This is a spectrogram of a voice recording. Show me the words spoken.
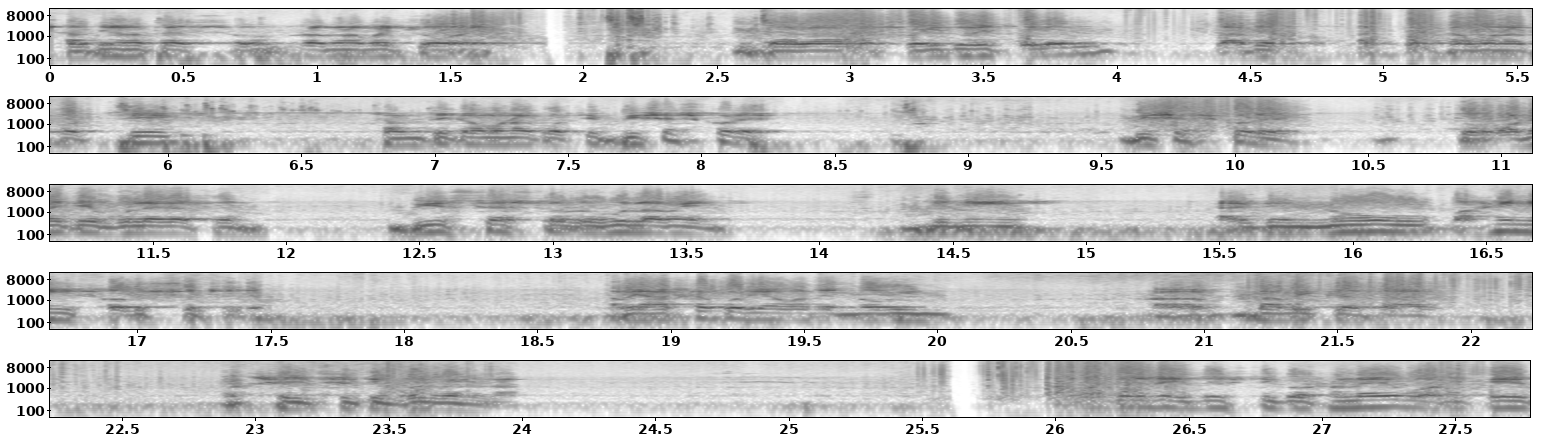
স্বাধীনতার সংগ্রামের সময় যারা শহীদ হয়েছিলেন, তাদের কামনা করছি, শান্তি কামনা করছি। বিশেষ করে বিশেষ করে তো অনেকে ভুলে গেছেন, বীর শ্রেষ্ঠ রুহুল আমিন। যিনি একজন নৌ বাহিনীর সদস্য ছিলেন। আমি আশা করি আমাদের নবীন নাবিকরা তার সেই স্মৃতি ভুলবেন না। আমাদের এই দেশটি গঠনে অনেকের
